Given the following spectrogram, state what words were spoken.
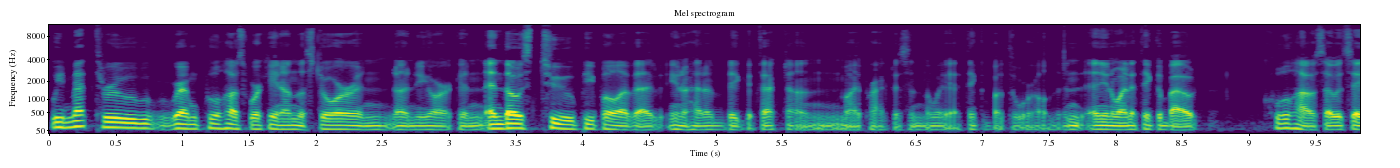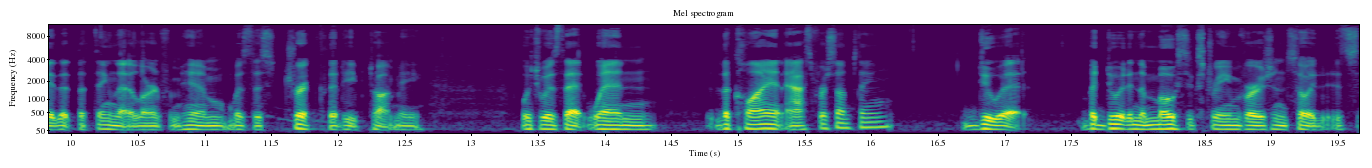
We met through Rem Koolhaas working on the store in uh, New York, and, and those two people have had, you know had a big effect on my practice and the way I think about the world. And, and you know when I think about Koolhaas, I would say that the thing that I learned from him was this trick that he taught me, which was that when the client asks for something, do it but do it in the most extreme version, so it's,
